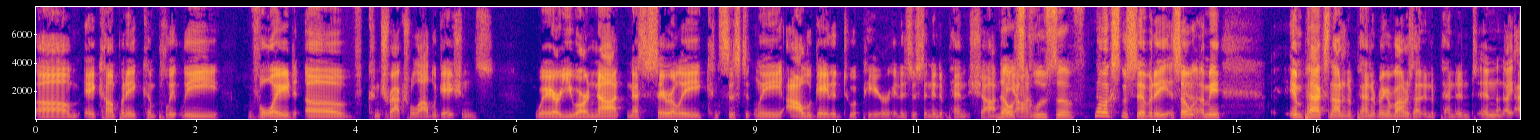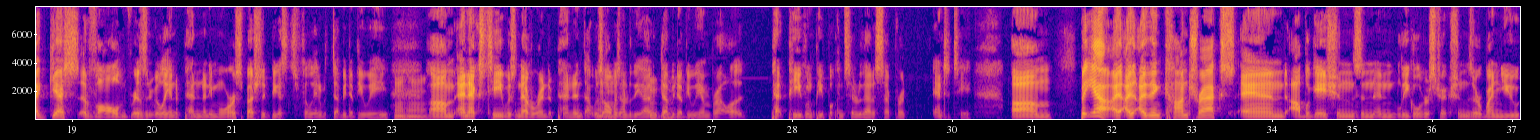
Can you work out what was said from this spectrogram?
um, a company completely void of contractual obligations where you are not necessarily consistently obligated to appear it is just an independent shot no beyond- exclusive no exclusivity so Yeah. i mean impact's not independent ring of honor's not independent and I, I guess evolve isn't really independent anymore especially because it's affiliated with wwe Mhm. um, NXT was never independent. That was Mhm. always under the uh, Mhm. WWE umbrella. Pet peeve when people consider that a separate entity. Um, but yeah, I, I, I think contracts and obligations and, and legal restrictions are when you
